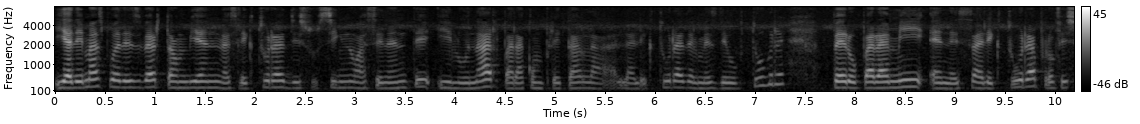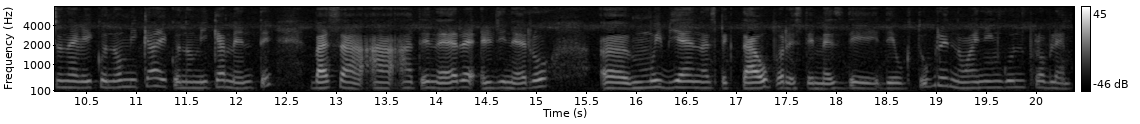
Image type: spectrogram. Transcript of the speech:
Y además puedes ver también las lecturas de su signo ascendente y lunar para completar la, la lectura del mes de octubre. Pero para mí en esa lectura profesional y económica, económicamente, vas a, a tener el dinero eh, muy bien aspectado por este mes de, de, octubre, no hay ningún problema.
